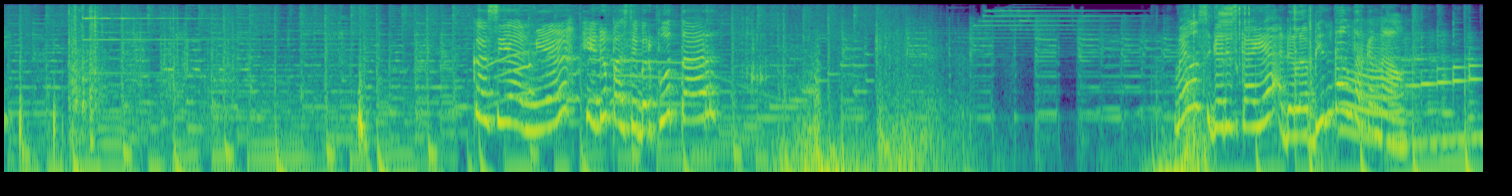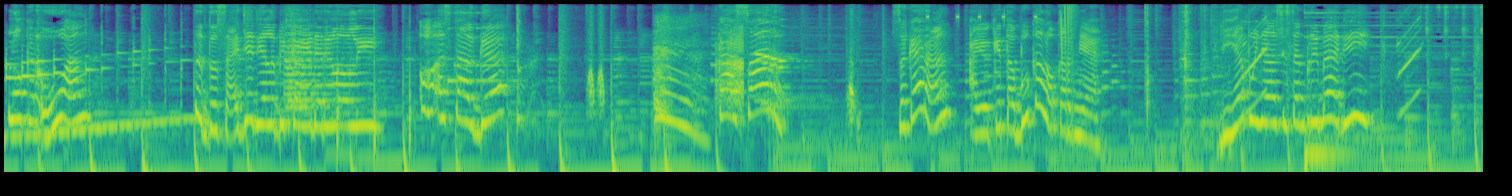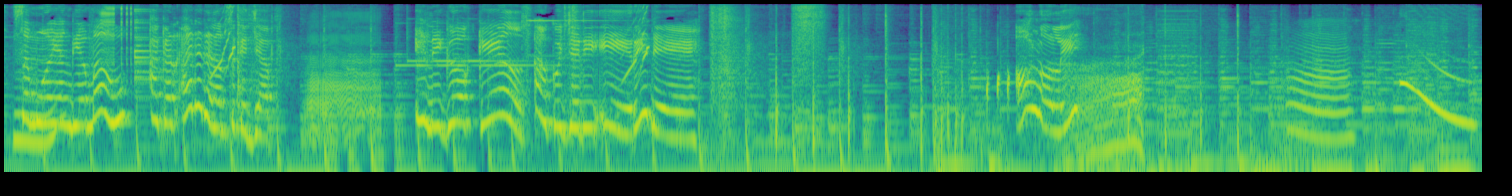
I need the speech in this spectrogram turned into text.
Kasiannya, hidup pasti berputar. Mel si gadis kaya adalah bintang terkenal. Loker uang. Tentu saja dia lebih kaya dari Loli. Oh astaga. Kasar. Sekarang, ayo kita buka lokernya. Dia punya asisten pribadi. Semua yang dia mau akan ada dalam sekejap. Ini gokil. Aku jadi iri deh. Oh, Loli.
